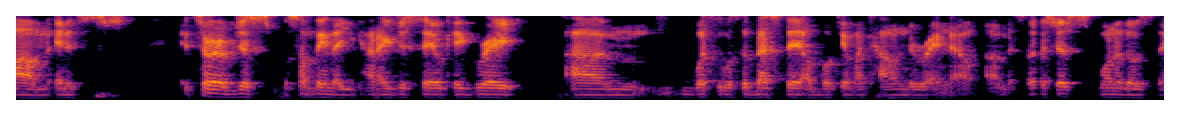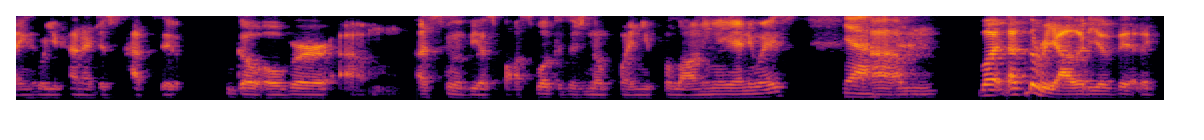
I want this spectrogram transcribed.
um, and it's it's sort of just something that you kind of just say, okay, great. Um, what's what's the best day? I'll book you on my calendar right now. Um, so it's just one of those things where you kind of just have to go over um, as smoothly as possible because there's no point in you prolonging it anyways. Yeah. Um, but that's the reality of it. Like,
